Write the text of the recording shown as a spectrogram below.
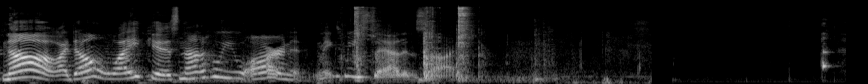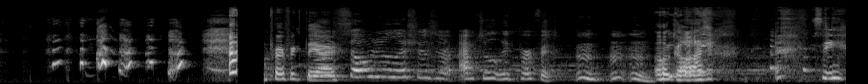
No, I don't like it. It's not who you are, and it makes me sad inside. Perfect they They're are. so delicious. They're absolutely perfect. Mm, mm, mm. Oh God. See.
